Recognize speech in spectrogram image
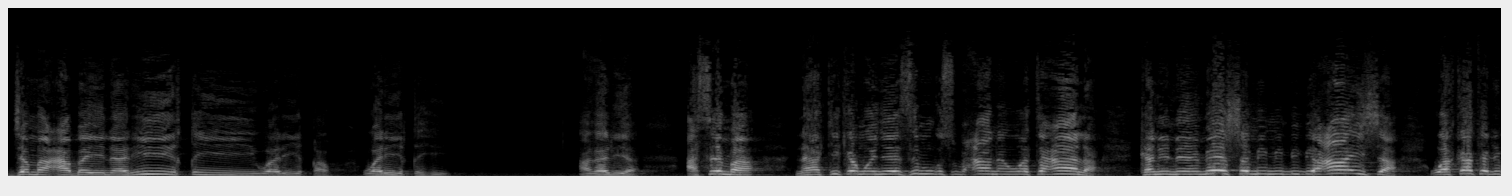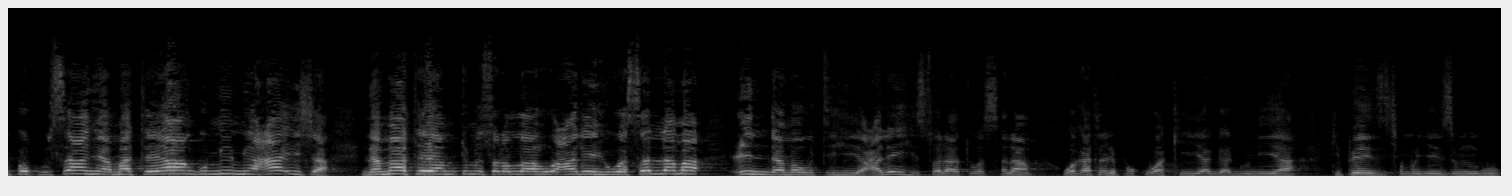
jamaa baina riqi wa riqihi. Angalia asema na hakika mwenyezi mungu subhanahu wa taala kanineemesha mimi bibi aisha wakati alipokusanya mate yangu mimi aisha na mate ya mtume salllahu alaihi wasalama inda mautihi alaihi salatu wassalam wakati alipokuwa akiiaga dunia kipenzi cha mwenyezi mungu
